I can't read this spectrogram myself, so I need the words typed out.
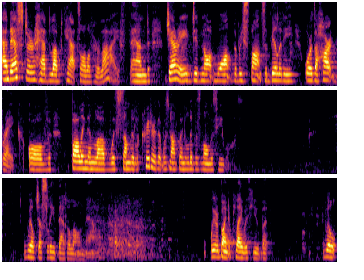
And Esther had loved cats all of her life, and Jerry did not want the responsibility or the heartbreak of falling in love with some little critter that was not going to live as long as he was. We'll just leave that alone now we were going to play with you, but we'll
